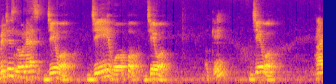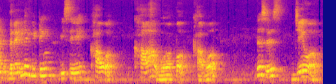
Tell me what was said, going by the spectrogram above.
which is known as J verb. J verb. J verb. Okay, J verb. And the regular eating we say cover kha verb cover this is j verb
